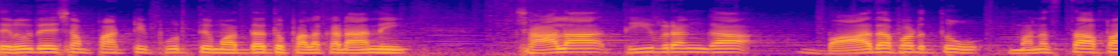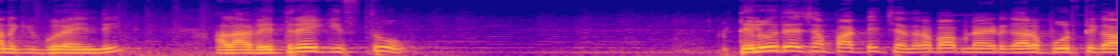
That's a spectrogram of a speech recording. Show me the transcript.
తెలుగుదేశం పార్టీ పూర్తి మద్దతు పలకడాన్ని చాలా తీవ్రంగా బాధపడుతూ మనస్తాపానికి గురైంది. అలా వ్యతిరేకిస్తూ తెలుగుదేశం పార్టీ చంద్రబాబు నాయుడు గారు పూర్తిగా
